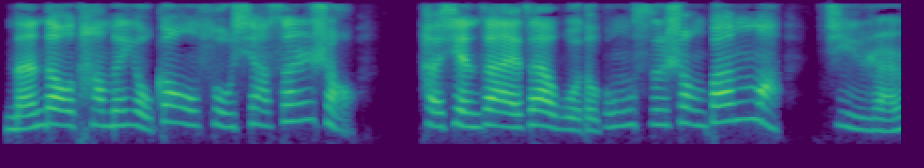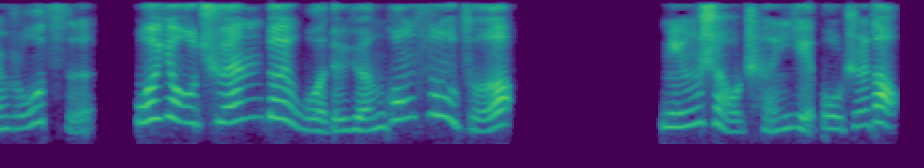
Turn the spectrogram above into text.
难道他没有告诉夏三少，他现在在我的公司上班吗？既然如此，我有权对我的员工负责。宁少臣也不知道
